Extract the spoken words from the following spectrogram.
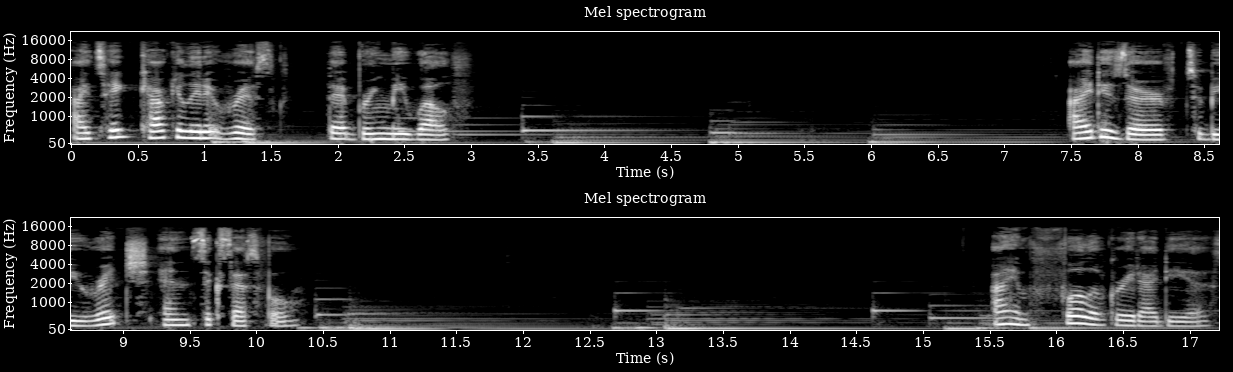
I take calculated risks that bring me wealth. I deserve to be rich and successful. I am full of great ideas.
